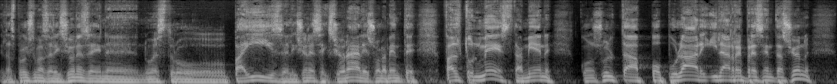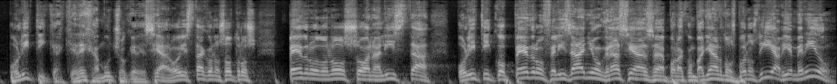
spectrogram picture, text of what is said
de las próximas elecciones en eh, nuestro país, elecciones seccionales, solamente falta un mes, también consulta popular y la representación política que deja mucho que desear. Hoy está con nosotros Pedro Donoso, analista político. Pedro, feliz año, gracias eh, por acompañarnos. Buenos días, bienvenido.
